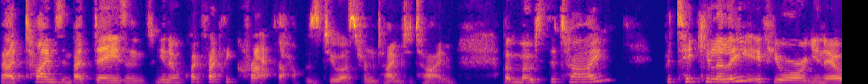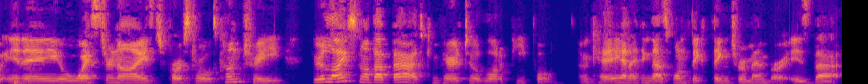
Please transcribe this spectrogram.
bad times and bad days and, you know, quite frankly, crap that happens to us from time to time. But most of the time, particularly if you're, you know, in a westernized first world country, your life's not that bad compared to a lot of people. Okay. And I think that's one big thing to remember is that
